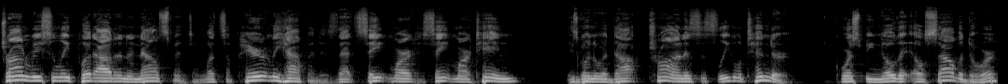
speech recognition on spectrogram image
Tron recently put out an announcement, and what's apparently happened is that Saint, Mar- Saint Martin is going to adopt Tron as its legal tender. Of course, we know that El Salvador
